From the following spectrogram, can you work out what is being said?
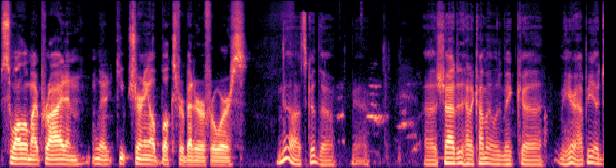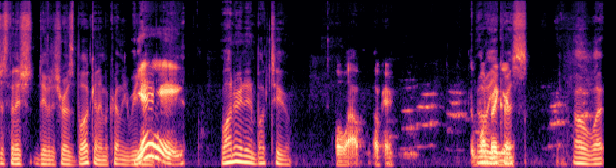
swallow my pride and I'm gonna keep churning out books for better or for worse. No, that's good though. Yeah. Uh, Shad had a comment that would make uh, me here happy. I just finished David Ashero's book, and I'm currently reading yay Wandering Inn Book Two. oh wow okay the about you, In. Chris? Oh, what?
